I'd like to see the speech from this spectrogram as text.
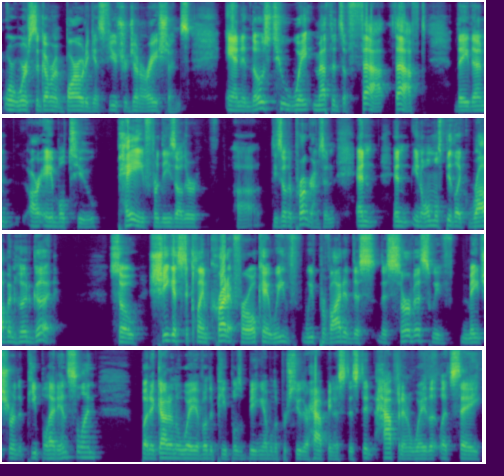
Or worse, the government borrowed against future generations. And in those two way, methods of theft, they then are able to pay for these other uh, these other programs and and and you know almost be like Robin Hood good. So she gets to claim credit for okay, we've we've provided this this service, we've made sure that people had insulin, but it got in the way of other people's being able to pursue their happiness. This didn't happen in a way that let's say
